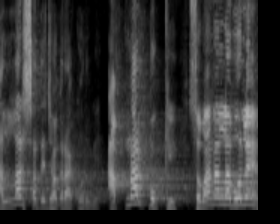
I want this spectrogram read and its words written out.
আল্লাহর সাথে ঝগড়া করবে। আপনার পক্ষে। সোবান আল্লাহ বলেন।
